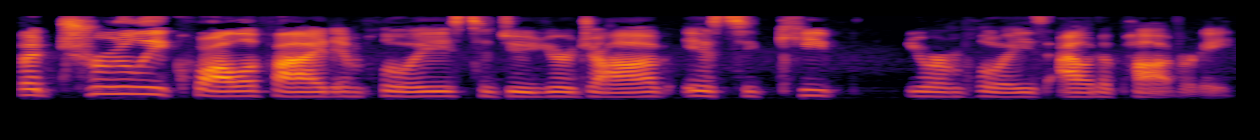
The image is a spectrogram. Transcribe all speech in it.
but truly qualified employees to do your job is to keep your employees out of poverty.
